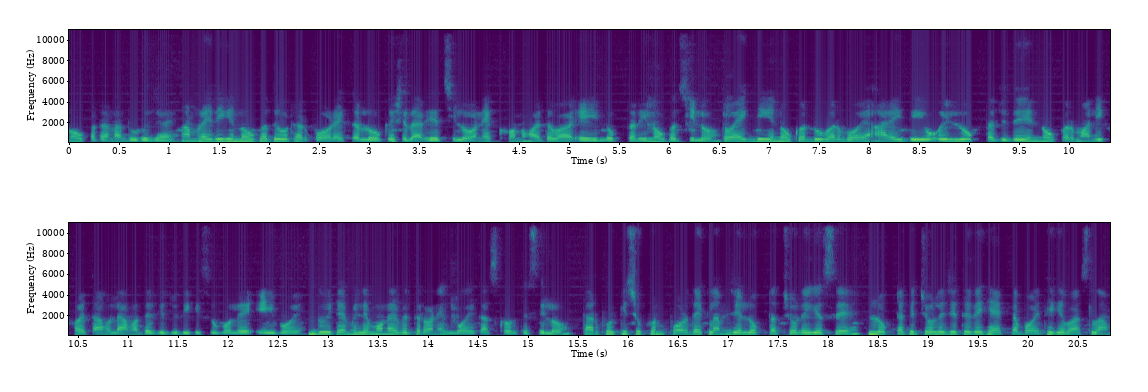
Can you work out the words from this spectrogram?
নৌকাটা না ডুবে যায়। আমরা এদিকে নৌকাতে ওঠার পর একটা লোক এসে দাঁড়িয়েছিল অনেকক্ষণ, হয়তোবা এই লোকটারই নৌকা ছিল। তো একদিকে নৌকা ডুবার ভয়, আর একদিকে ওই লোকটা যদি নৌকার মালিক হয়, তাহলে আমাদেরকে যদি কিছু বলে এই ভয়। দুইটা মিলে মনের ভেতরে অনেক ভয় কাজ করতেছিল। তারপর কিছুক্ষণ পর দেখলাম যে লোকটা চলে গেছে। লোকটাকে চলে যেতে দেখে একটা ভয় থেকে বাঁচলাম।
